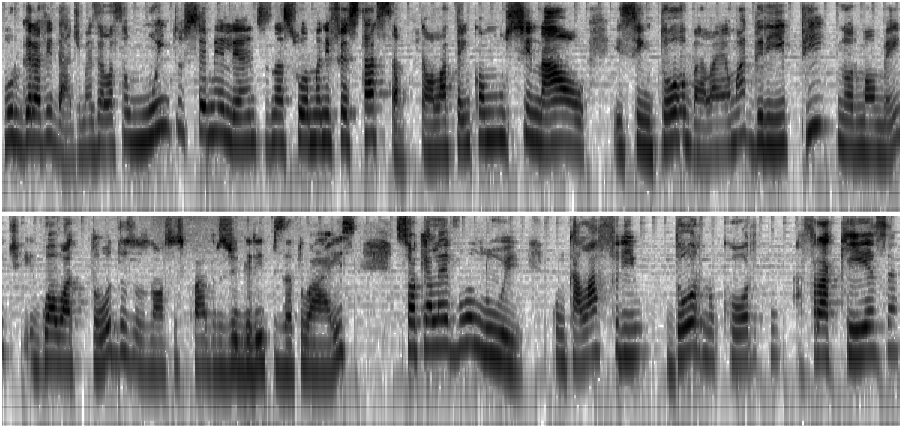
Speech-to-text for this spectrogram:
por gravidade, mas elas são muito semelhantes na sua manifestação. Então, ela tem como um sinal e sintoma, ela é uma gripe, normalmente, igual a todos os nossos quadros de gripes atuais, só que ela evolui com calafrio, dor no corpo, a fraqueza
